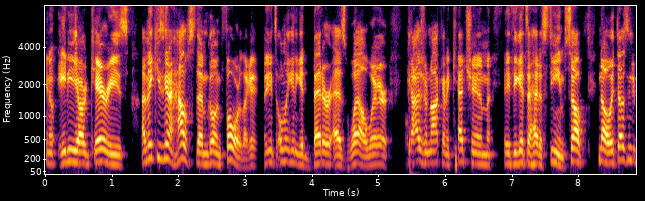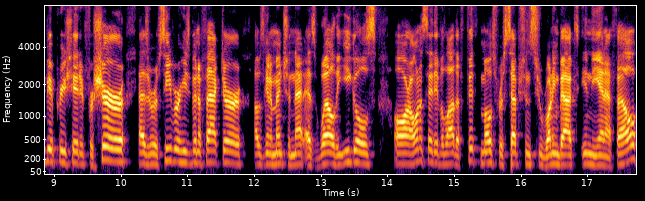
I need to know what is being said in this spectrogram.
you know, 80 yard carries. I think he's going to house them going forward. Like, I think it's only going to get better as well, where guys are not going to catch him if he gets ahead of steam. So, no, it does need to be appreciated for sure. As a receiver, he's been a factor. I was going to mention that as well. The Eagles are, I want to say they've allowed the fifth most receptions to running backs in the NFL.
